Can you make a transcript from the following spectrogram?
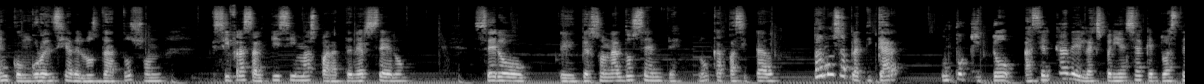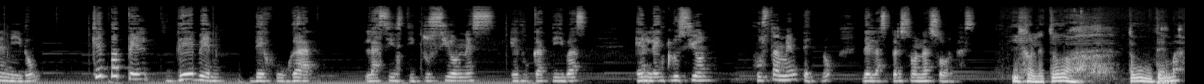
incongruencia de los datos, son cifras altísimas para tener cero, cero eh, personal docente, ¿no? Capacitado. Vamos a platicar un poquito acerca de la experiencia que tú has tenido. ¿Qué papel deben de jugar las instituciones educativas en la inclusión justamente, ¿no? De las personas sordas. Híjole, todo, todo un tema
